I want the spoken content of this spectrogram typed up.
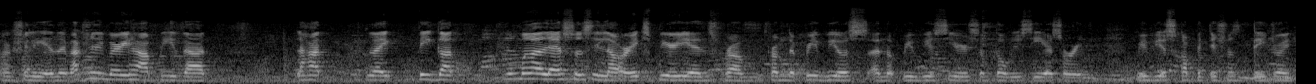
actually and I'm actually very happy that lahat like they got yung mga lessons nila or experience from from the previous ano previous years of WCS or in previous competitions that they joined.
